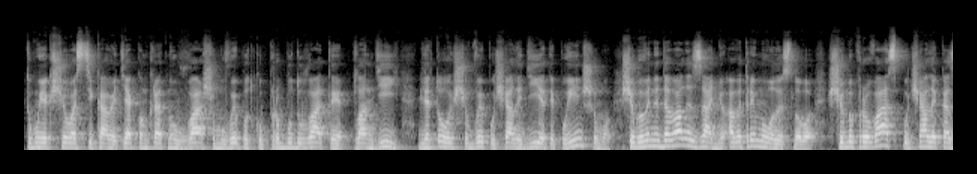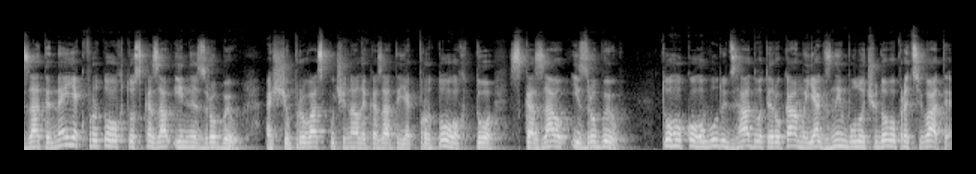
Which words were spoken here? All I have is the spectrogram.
Тому, якщо вас цікавить, як конкретно в вашому випадку пробудувати план дій для того, щоб ви почали діяти по-іншому, щоб ви не давали задню, а витримували слово, щоб про вас почали казати не як про того, хто сказав і не зробив, а щоб про вас починали казати як про того, хто сказав і зробив. Того, кого будуть згадувати роками, як з ним було чудово працювати,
